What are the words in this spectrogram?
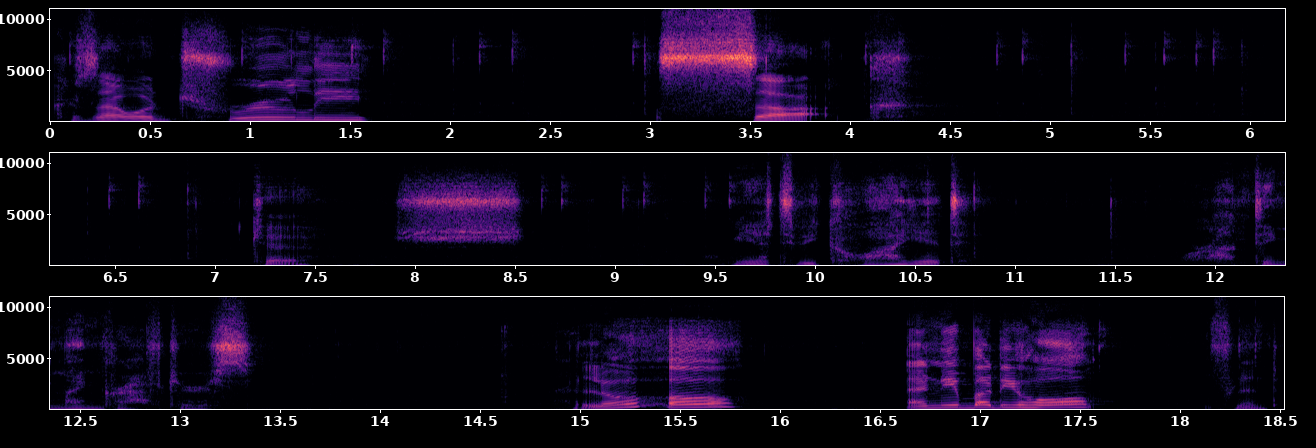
Because that would truly suck. Okay. Shh. We have to be quiet. We're hunting Minecrafters. Hello? Anybody home? Flint.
